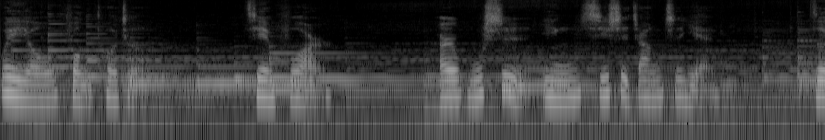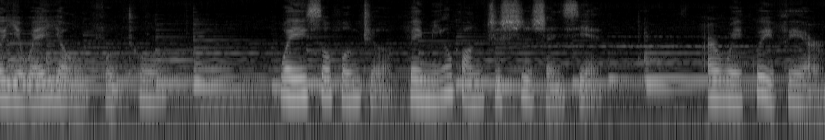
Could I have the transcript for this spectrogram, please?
未有讽托者，见夫耳；而无事引徐世章之言，则以为有讽托。为所讽者，非明皇之世神仙，而为贵妃耳。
